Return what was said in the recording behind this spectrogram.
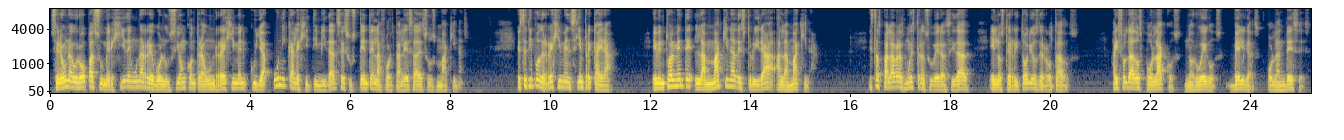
será una Europa sumergida en una revolución contra un régimen cuya única legitimidad se sustenta en la fortaleza de sus máquinas. Este tipo de régimen siempre caerá, Eventualmente la máquina destruirá a la máquina. Estas palabras muestran su veracidad en los territorios derrotados. Hay soldados polacos, noruegos, belgas, holandeses,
